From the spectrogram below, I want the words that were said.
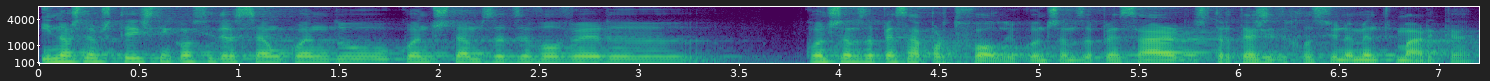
E nós temos que ter isto em consideração quando, quando estamos a desenvolver, quando estamos a pensar portfólio, quando estamos a pensar estratégia de relacionamento de marca.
